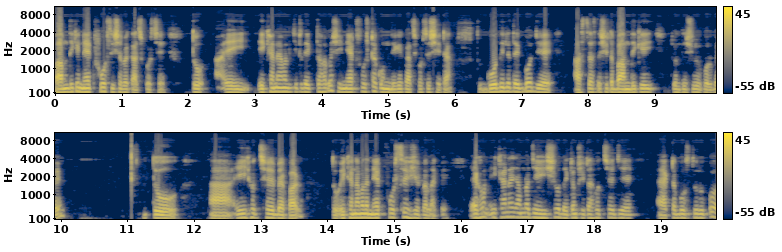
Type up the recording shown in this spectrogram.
বাম দিকে নেট ফোর্স হিসাবে কাজ করছে। তো এই, এখানে আমাদের যেটা দেখতে হবে, সেই নেট ফোর্সটা কোন দিকে কাজ করছে সেটা। তো গো দিলে দেখব যে আস্তে আস্তে সেটা বাম দিকেই চলতে শুরু করবে। তো এই হচ্ছে ব্যাপার। তো এখানে আমাদের নেট ফোর্সের হিসেবটা লাগবে। এখন এখানে আমরা যে হিসেব দেখলাম সেটা হচ্ছে যে একটা বস্তুর উপর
